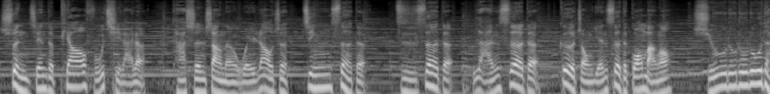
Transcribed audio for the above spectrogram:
瞬间的漂浮起来了。它身上呢，围绕着金色的、紫色的、蓝色的各种颜色的光芒哦，咻噜噜噜的，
